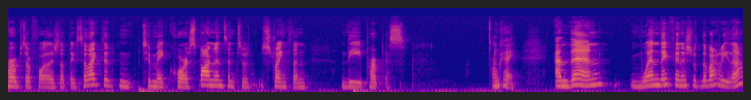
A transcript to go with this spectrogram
herbs or foliage that they selected to make correspondence and to strengthen the purpose. Okay. And then when they finish with the barrida,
